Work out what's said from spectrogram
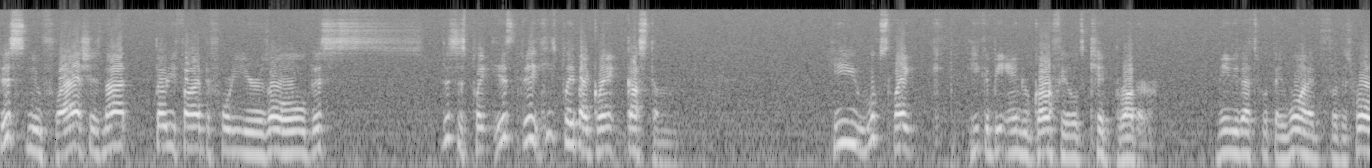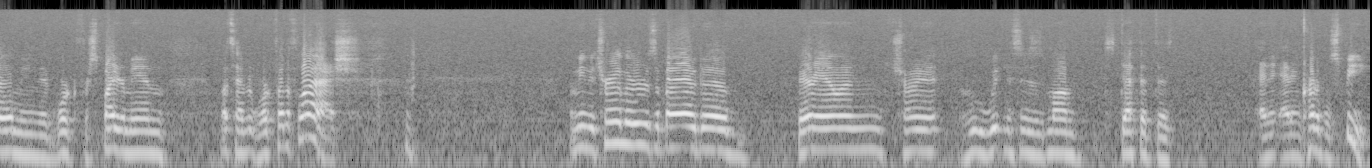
this new Flash is not 35 to 40 years old. This this is played this, he's played by Grant Gustin. He looks like he could be Andrew Garfield's kid brother. Maybe that's what they wanted for this role. I mean, it worked for Spider-Man. Let's have it work for the Flash. I mean, the trailer is about uh, Barry Allen trying, who witnesses his mom's death at the at, at incredible speed,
